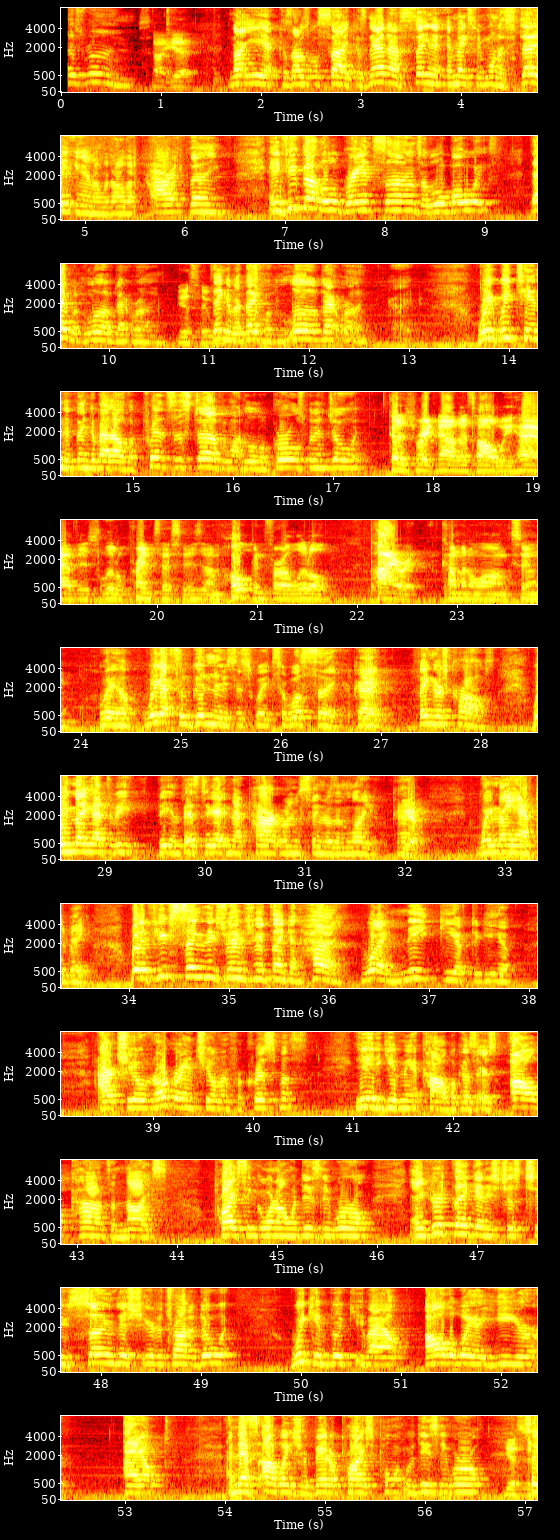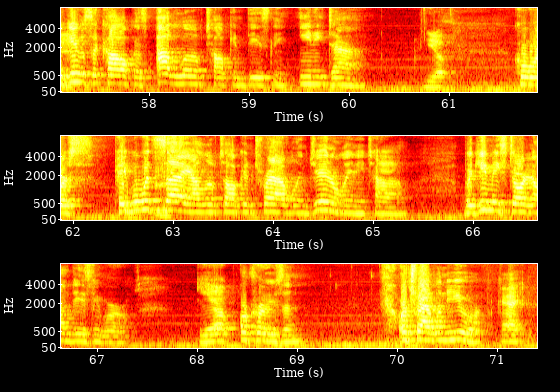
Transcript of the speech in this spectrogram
Those rooms. Not yet. Not yet, because I was gonna say, because now that I've seen it, it makes me want to stay in them with all that pirate thing. And if you've got little grandsons or little boys, they would love that room. Yes, they Think would. of it, they would love that room. Okay. We, we tend to think about all the princess stuff and what little girls would enjoy. Because right now, that's all we have is little princesses. I'm hoping for a little pirate coming along soon. Well, we got some good news this week, so we'll see. Okay. Fingers crossed. We may have to be, be investigating that pirate room sooner than later. Okay. Yeah. We may have to be. But if you've seen these rooms and you're thinking, hey, what a neat gift to give our children or grandchildren for Christmas, you need to give me a call because there's all kinds of nice pricing going on with Disney World. And if you're thinking it's just too soon this year to try to do it, we can book you out all the way a year out. And that's always your better price point with Disney World. Yes, it So is. give us a call because I love talking Disney anytime. Yep. Of course, people would say I love talking travel in general anytime, but get me started on Disney World. Yep, or cruising, or traveling to Europe, okay?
